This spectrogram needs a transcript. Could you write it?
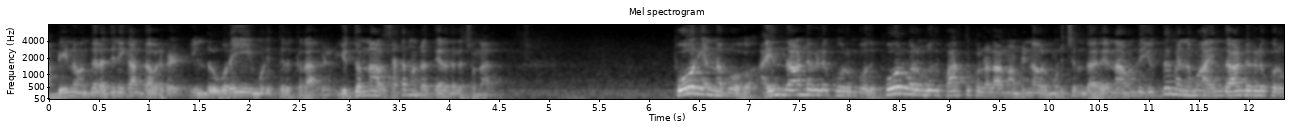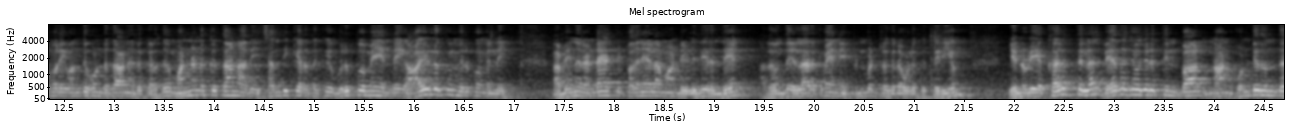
அப்படின்னு வந்து ரஜினிகாந்த் அவர்கள் இன்று உரையை முடித்திருக்கிறார்கள். யுத்தம்னா அவர் சட்டமன்ற தேர்தலில் சொன்னார். போர் என்னவோ ஐந்து ஆண்டுகளுக்கு வரும்போது போர் வரும்போது பார்த்து கொள்ளலாம் அப்படின்னு அவர் முடிச்சிருந்தாரு. நான் வந்து யுத்தம் என்னமோ ஐந்து ஆண்டுகளுக்கு ஒரு முறை வந்து கொண்டு தான் இருக்கிறது. மன்னனுக்கு தான் அதை சந்திக்கிறதுக்கு விருப்பமே இல்லை ஆயுளுக்கும் விருப்பம் இல்லை. அப்படின்னு ரெண்டாயிரத்தி பதினேழாம் ஆண்டு எழுதியிருந்தேன். அதை வந்து எல்லாருக்குமே என்னை பின்பற்றுகிறவளுக்கு தெரியும். என்னுடைய கருத்துல வேத ஜோதிடத்தின் பால் நான் கொண்டிருந்த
